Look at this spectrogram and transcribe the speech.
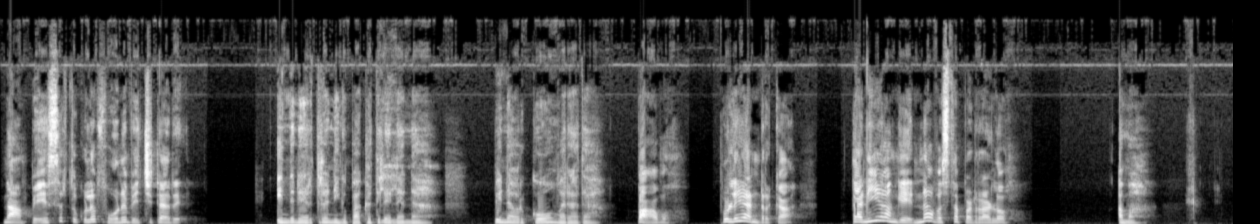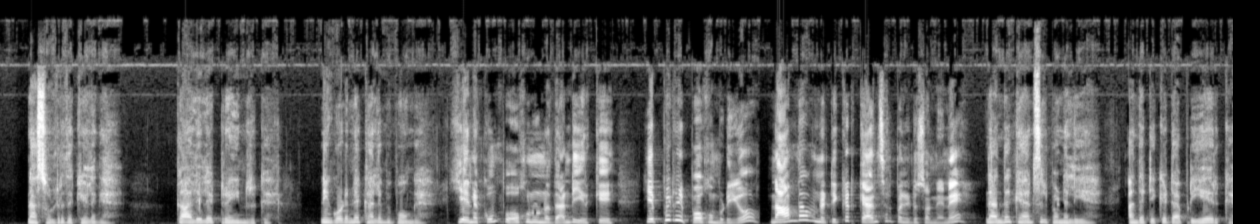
நான் பேசுறதுக்குள்ள ஃபோனை வச்சுட்டாரு. இந்த நேரத்துல நீங்க பக்கத்துல இல்லைன்னா பின்ன அவர் கோவம் வராதா? பாவம். புள்ளையாண்டிருக்கா தனியா அங்க என்ன அவஸ்தைப்படுறாளோ? அம்மா நான் சொல்றத கேளுங்க. காலையில ட்ரெயின் இருக்கு. நீங்க உடனே கிளம்பி போங்க. எனக்கும் போகணும்னு தாண்டி இருக்கு. எப்படி போக முடியும்? நான் தான் உன்னை டிக்கெட் கேன்சல் பண்ணிட்டு சொன்னேனே. நான் தான் கேன்சல் பண்ணலையே. அந்த டிக்கெட் அப்படியே இருக்கு.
